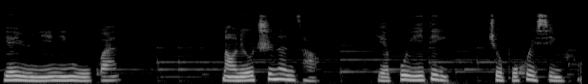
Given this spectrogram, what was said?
也与年龄无关，老牛吃嫩草，也不一定就不会幸福。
